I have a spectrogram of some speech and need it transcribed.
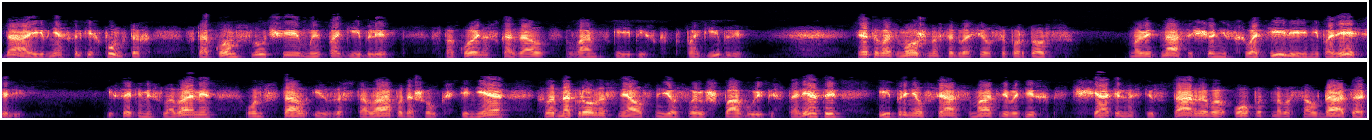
да, и в нескольких пунктах. В таком случае мы погибли, — спокойно сказал ванский епископ. Погибли? Это возможно, — согласился Портос, — но ведь нас еще не схватили и не повесили. И с этими словами он встал из-за стола, подошел к стене, хладнокровно снял с нее свою шпагу и пистолеты и принялся осматривать их с тщательностью старого опытного солдата,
